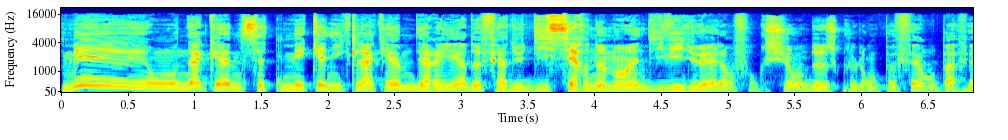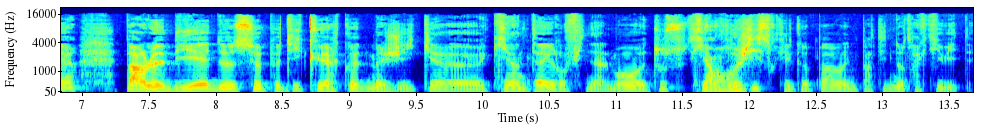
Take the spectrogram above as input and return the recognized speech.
Mais on a quand même cette mécanique-là, quand même derrière, de faire du discernement individuel en fonction de ce que l'on peut faire ou pas faire, par le biais de ce petit QR code magique euh, qui intègre finalement euh, tout ce qui enregistre quelque part une partie de notre activité.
